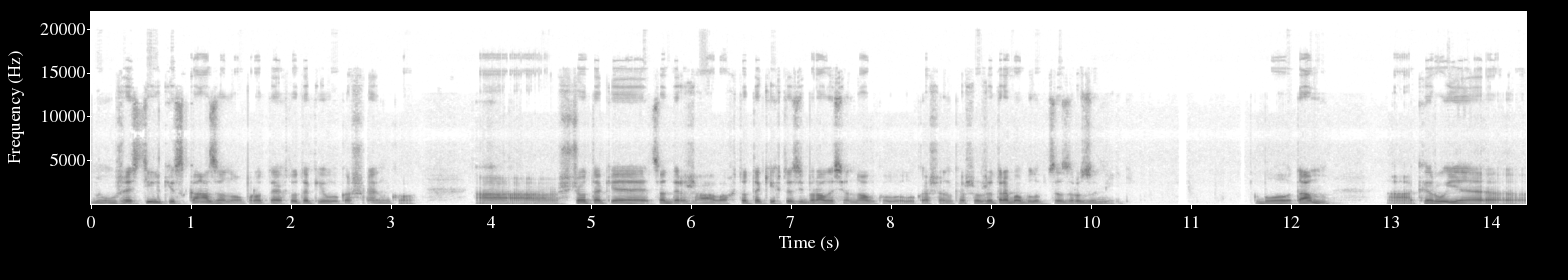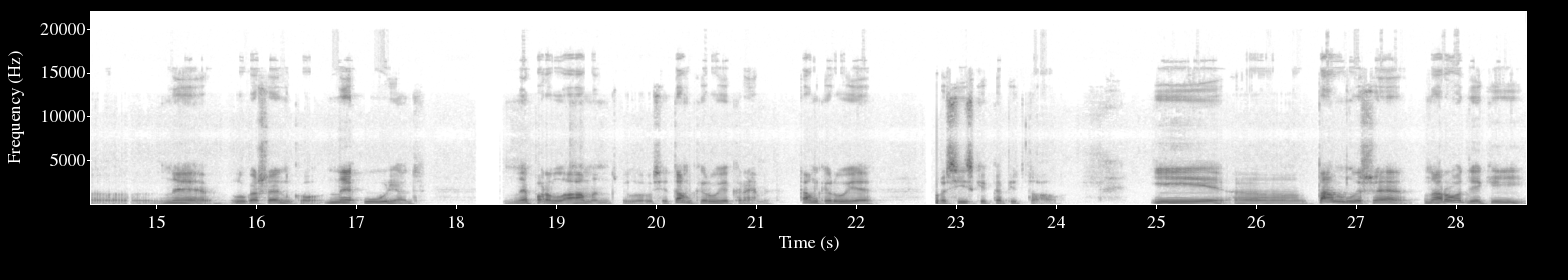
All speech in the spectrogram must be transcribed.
ну, вже стільки сказано про те, хто такий Лукашенко, а, що таке ця держава, хто такі, хто зібралися навколо Лукашенка, що вже треба було б це зрозуміти. Бо там а, керує е, не Лукашенко, не уряд, не парламент Білорусі, там керує Кремль, там керує російський капітал. І е, там лише народ, який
